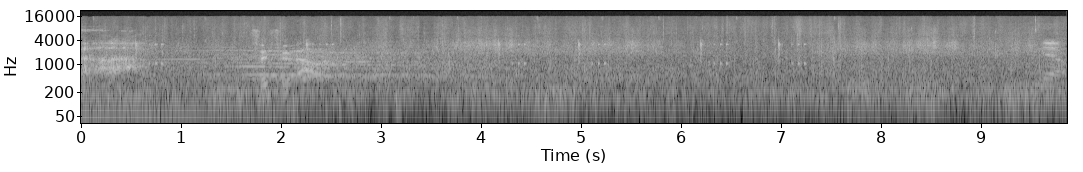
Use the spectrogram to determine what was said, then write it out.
Ah. Fufu hour. Yeah.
